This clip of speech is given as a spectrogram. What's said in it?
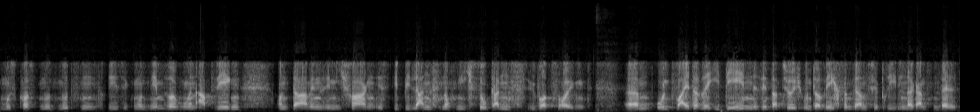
muss Kosten und Nutzen, Risiken und Nebenwirkungen abwägen. Und da, wenn Sie mich fragen, ist die Bilanz noch nicht so ganz überzeugend. Ähm, und weitere Ideen sind natürlich unterwegs und werden febril in der ganzen Welt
